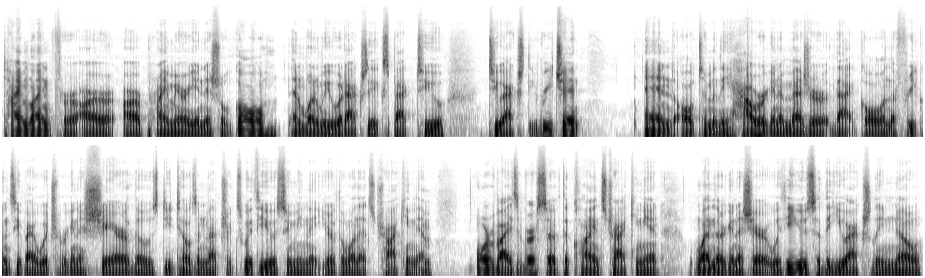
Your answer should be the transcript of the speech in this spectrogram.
timeline for our our primary initial goal, and when we would actually expect to to actually reach it and ultimately how we're going to measure that goal and the frequency by which we're going to share those details and metrics with you, assuming that you're the one that's tracking them, or vice versa, if the client's tracking it, when they're going to share it with you so that you actually know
